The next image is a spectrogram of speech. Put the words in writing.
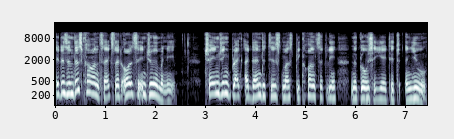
It is in this context that also in Germany, changing black identities must be constantly negotiated anew.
